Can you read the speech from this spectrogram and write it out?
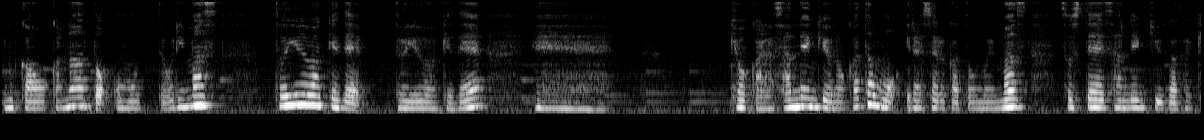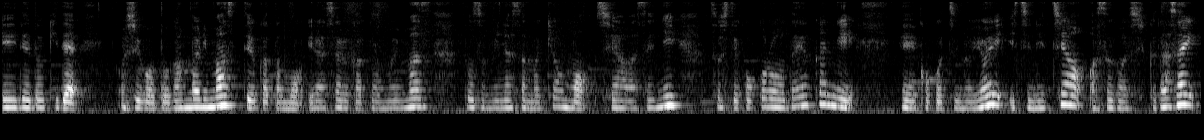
向かおうかなと思っております。というわけでというわけで、えー、今日から3連休の方もいらっしゃるかと思います。そして3連休が駆け入れ時でお仕事頑張りますっていう方もいらっしゃるかと思います。どうぞ皆様今日も幸せにそして心穏やかに、えー、心地の良い一日をお過ごしください。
